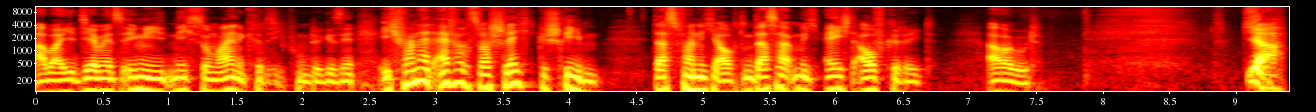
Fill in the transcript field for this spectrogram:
aber die haben jetzt irgendwie nicht so meine Kritikpunkte gesehen. Ich fand halt einfach, es war schlecht geschrieben. Das fand ich auch. Und das hat mich echt aufgeregt. Aber gut. Ja,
